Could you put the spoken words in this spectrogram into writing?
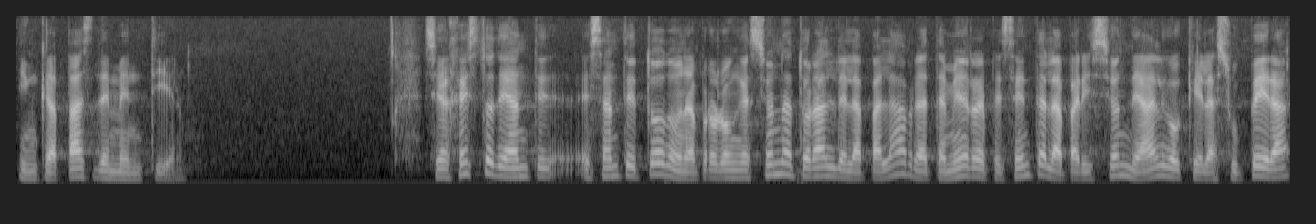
incapaz de mentir. Si el gesto de es ante todo una prolongación natural de la palabra, también representa la aparición de algo que la supera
